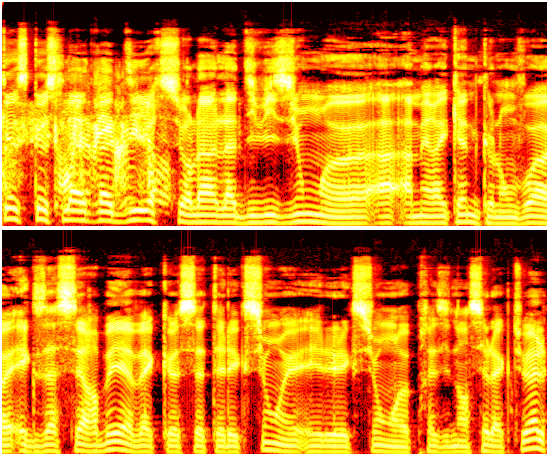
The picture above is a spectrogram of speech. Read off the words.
Qu'est-ce que cela va dire sur la, la division américaine que l'on voit exacerbée avec cette élection et, et l'élection présidentielle actuelle?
